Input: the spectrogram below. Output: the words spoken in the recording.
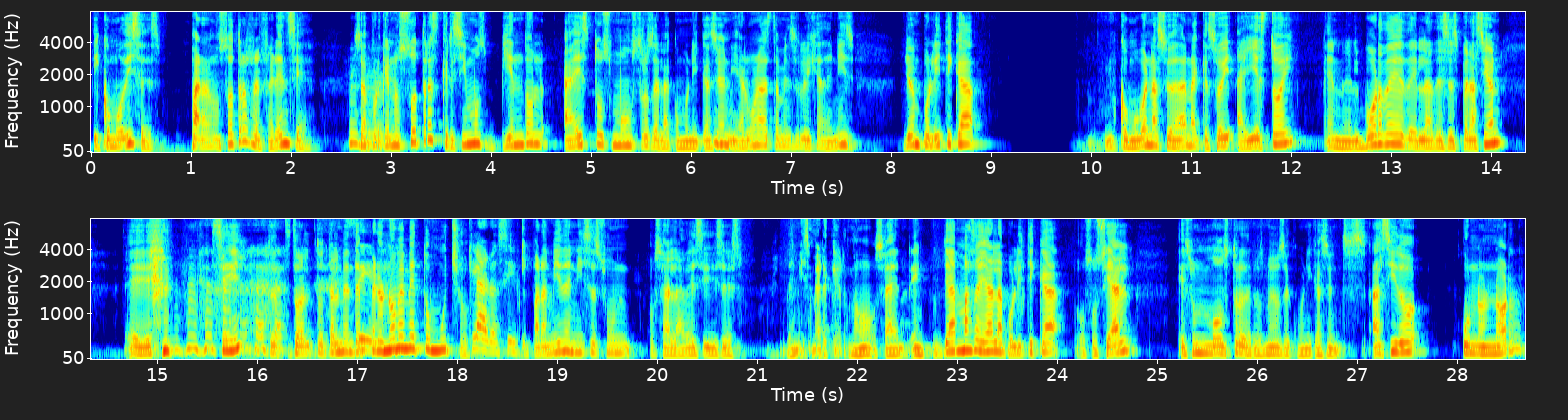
Y como dices, para nosotros referencia. O sea, porque nosotras crecimos viendo a estos monstruos de la comunicación. Y alguna vez también se lo dije a Denise. Yo en política, como buena ciudadana que soy, ahí estoy, en el borde de la desesperación. Eh, sí, to- to- totalmente. Sí. Pero no me meto mucho. Claro, sí. Y para mí Denise es un, o sea, a la vez y dices, Denise Merker, ¿no? O sea, en- ya más allá de la política o social, es un monstruo de los medios de comunicación. Entonces, ha sido un honor,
